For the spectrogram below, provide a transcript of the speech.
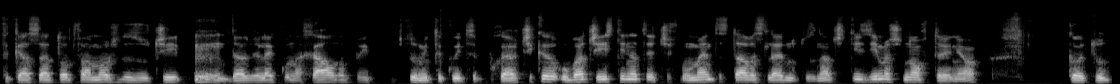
така сега то това може да звучи даже леко нахално при сумите, които се похарчиха, обаче истината е, че в момента става следното. Значи ти взимаш нов треньор, който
